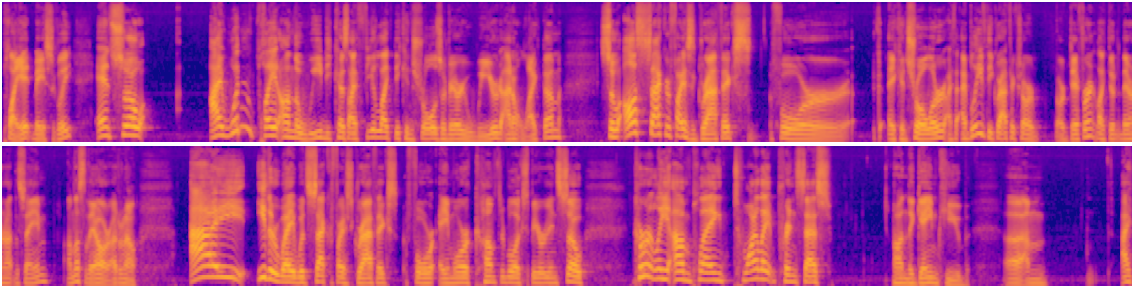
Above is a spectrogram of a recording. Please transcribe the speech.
play it basically. And so I wouldn't play it on the Wii because I feel like the controls are very weird. I don't like them. So I'll sacrifice graphics for a controller. I, th- I, believe the graphics are are different. Like they're, they're not the same, unless they are. I don't know. I either way would sacrifice graphics for a more comfortable experience. So Currently, I'm playing Twilight Princess on the GameCube. Uh, I'm, I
